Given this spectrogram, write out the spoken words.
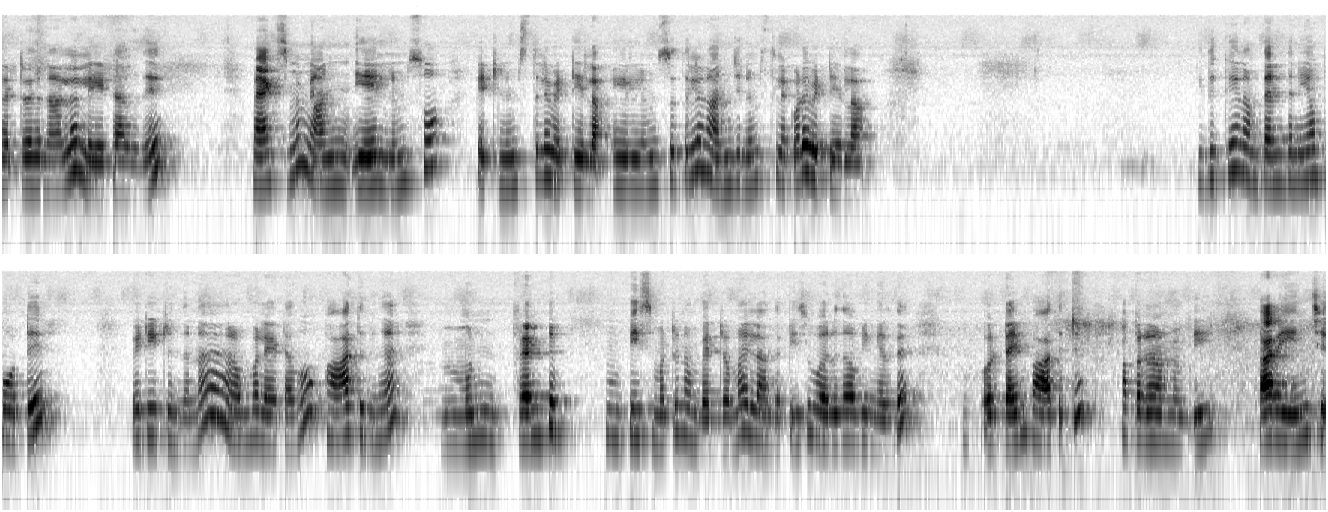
வெட்டுறதுனால லேட் ஆகுது. மேக்ஸிமம் அன் ஏழு நிமிஷம் எட்டு நிமிஷத்தில் வெட்டிடலாம். ஏழு நிமிஷத்தில் அஞ்சு நிமிஷத்தில் கூட வெட்டிடலாம். இதுக்கு நம்ம தனித்தனியாக போட்டு வெட்டிகிட்டு இருந்தோன்னா ரொம்ப லேட்டாகும் பார்த்துக்குங்க. முன் ஃப்ரண்ட்டு பீஸ் மட்டும் நம்ம வெட்டுறோமா? இல்லை அந்த பீஸும் வருதா அப்படிங்கிறத ஒரு டைம் பார்த்துட்டு அப்புறம் நம்ம இப்படி அரை இன்ச்சு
